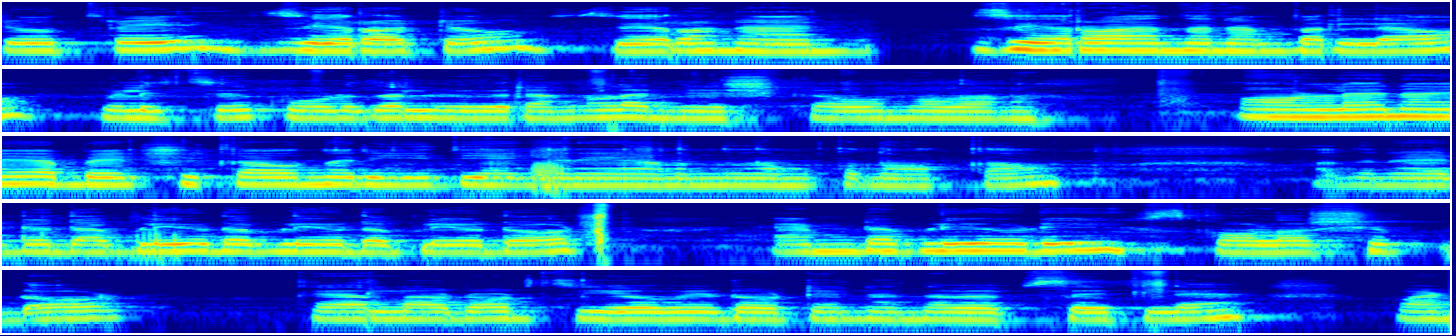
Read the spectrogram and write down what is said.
two three zero two zero nine zero എന്ന നമ്പറിലോ വിളിച്ച് കൂടുതൽ വിവരങ്ങൾ അന്വേഷിക്കാവുന്നതാണ്. ഓൺലൈനായി അപേക്ഷിക്കാവുന്ന രീതി എങ്ങനെയാണെന്ന് നമുക്ക് നോക്കാം. അതിനായിട്ട് W W W dot M W D scholarship dot Kerala dot G O V dot in എന്ന വെബ്സൈറ്റിലെ വൺ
